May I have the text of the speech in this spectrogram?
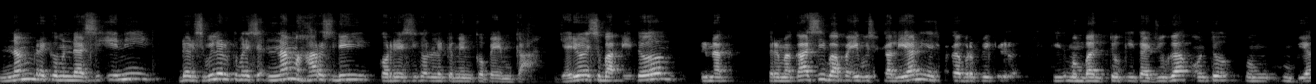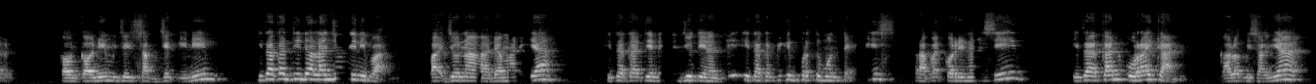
enam rekomendasi ini dari sembilan rekomendasi enam harus dikoordinasikan oleh Kemenko PMK. Jadi oleh sebab itu terima terima kasih Bapak Ibu sekalian yang sudah berpikir membantu kita juga untuk membiar kawan-kawan ini menjadi subjek ini. Kita akan tindak lanjut ini Pak. Pak Jona Damaria kita akan tindak lanjuti nanti. Kita akan bikin pertemuan teknis, rapat koordinasi. Kita akan uraikan. Kalau misalnya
